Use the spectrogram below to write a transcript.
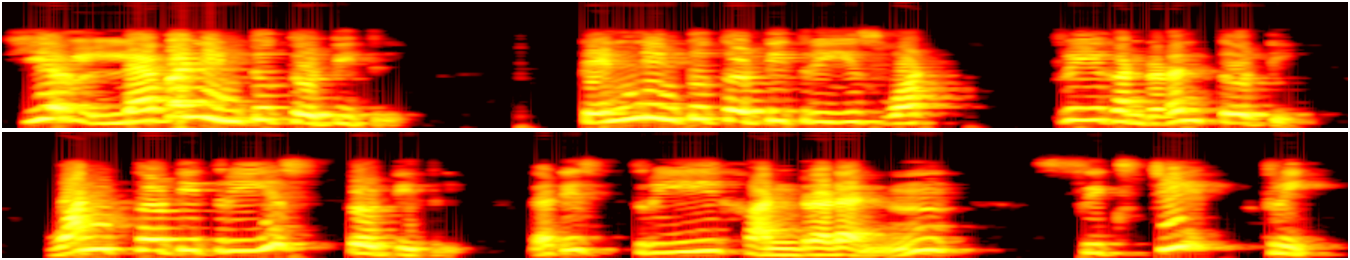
Here 11 into 33. 10 into 33 is what? 330. 133 is 33. That is 363.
